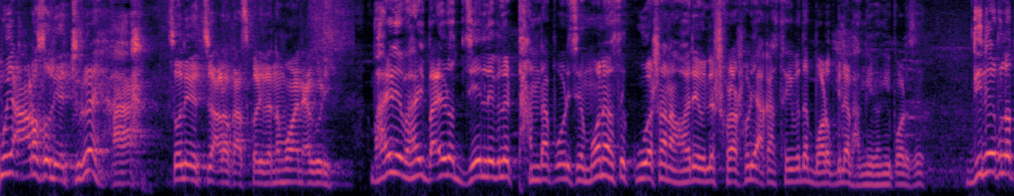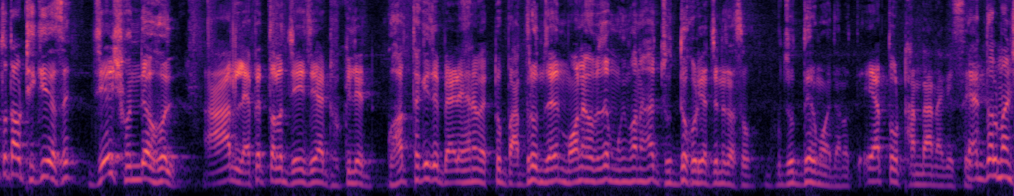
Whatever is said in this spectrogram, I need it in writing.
মুই আরও চলে যাচ্ছি রে। হ্যাঁ চলে যাচ্ছি আরও কাজ করিবে, না ময়না গুড়ি। ভাই রে ভাই বাইরে যে লেভেলের ঠান্ডা পড়েছে, মনে হচ্ছে কুয়াশা না হয় রে, ওইলে সরাসরি আকাশ থেকে বোধহয় বরফগুলা ভাঙি ভাঙি পড়েছে। দিনের বেলা তো তাও ঠিকই আছে। যেই সন্ধ্যা হল, আর ল্যাপের তলা যেই যে ঢুকিলেন, ঘর থেকে যে বেড়ে হেন একটু বাথরুম যাবেন মনে হবে যে মুই মনে হয় যুদ্ধ করিয়ার জন্য যাচ্ছ, যুদ্ধের ময়দানত। এত ঠান্ডা না গেছে। একদল মানুষ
